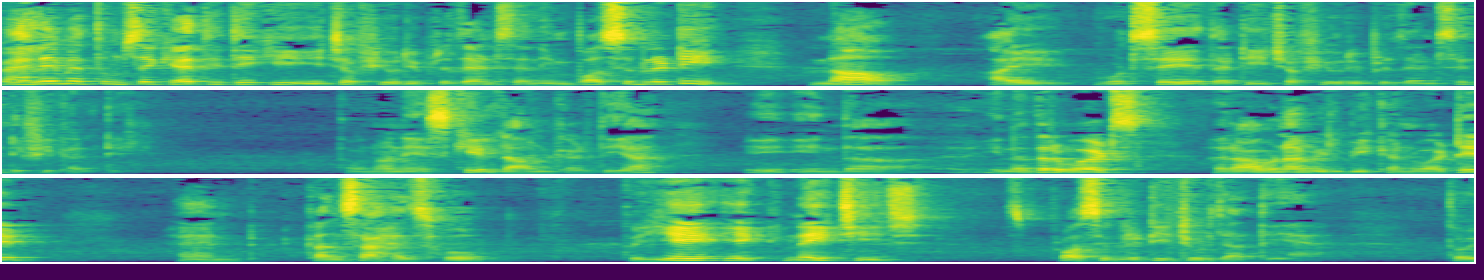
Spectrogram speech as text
पहले मैं तुमसे कहती थी कि each of you represents an impossibility now I would say that each of you represents a difficulty तो उन्होंने स्केल डाउन कर दिया. In the in other words Ravana will be converted and Kansa has hope तो ये एक नई चीज़ पॉसिबिलिटी जुड़ जाती है। तो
